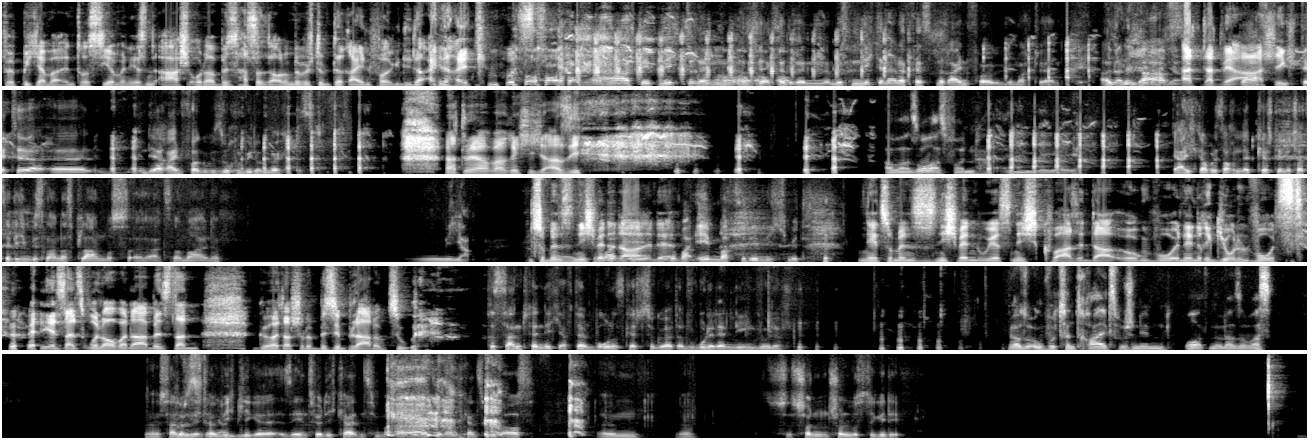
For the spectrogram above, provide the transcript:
Würde mich ja mal interessieren, wenn du jetzt ein Arsch oder bist, hast du da auch noch eine bestimmte Reihenfolge, die du einhalten musst. ja, steht nicht drin, also extra drin, müssen nicht in einer festen Reihenfolge gemacht werden. Also du darfst, ja. das wäre arschig. die Städte äh, in der Reihenfolge besuchen, wie du möchtest. Das wäre aber richtig asi. Aber sowas von. ja, ich glaube, das ist auch ein Labcache, den du tatsächlich ein bisschen anders planen musst äh, als normal, ne? Ja. Zumindest nicht, äh, wenn du da in der. So mal eben machst du den nicht mit. Nee, zumindest nicht, wenn du jetzt nicht quasi da irgendwo in den Regionen wohnst. wenn du jetzt als Urlauber da bist, dann gehört da schon ein bisschen Planung zu. Interessant fände ich, auf deinen Bonus-Cache zu gehört und wo der denn liegen würde. Also irgendwo zentral zwischen den Orten oder sowas. Es scheint auf jeden Fall wichtige anbieten. Sehenswürdigkeiten zu machen. Das sieht eigentlich ganz gut aus. Ähm, ja. Das ist schon, schon eine lustige Idee.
